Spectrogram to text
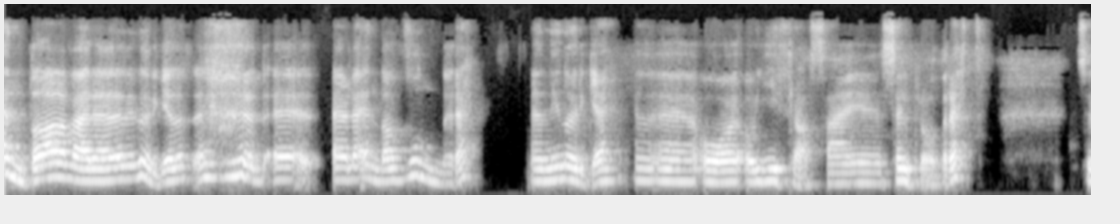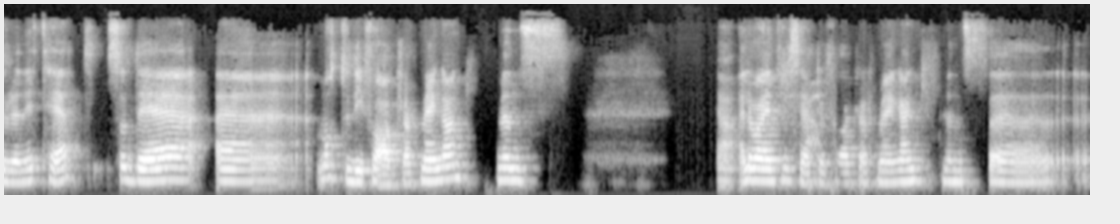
enda verre i Norge. Eller enda vondere enn i Norge eh, å, gi fra seg selvråderett suverenitet. Så det eh, måtte de få avklart med en gang. Mens ja, Eller var interessert i å få avklart med en gang. Mens eh,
